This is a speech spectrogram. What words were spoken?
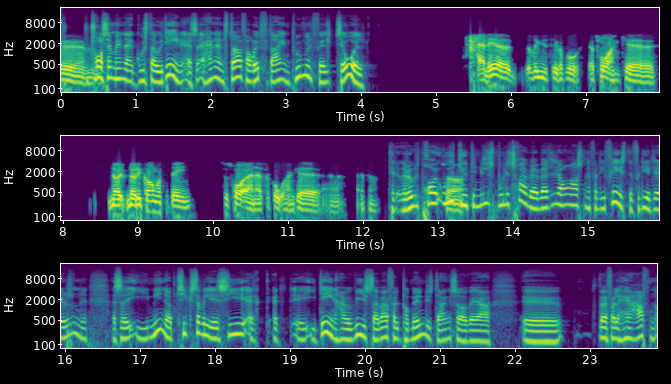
Øh, Du tror simpelthen, at Gustav Idén, altså han er en større favorit for dig end Blumenfeldt til OL? ja, det er jeg rimelig sikker på. Jeg tror, han kan... Når, når det kommer til dagen, så tror jeg, han er så god, han kan... Øh, altså, Kan du, kan du prøve at Så- uddybe det en lille smule? Det tror jeg vil være lidt overraskende for de fleste, fordi det er jo sådan, øh, altså i min optik, så vil jeg sige, at, at øh, ideen har jo vist sig i hvert fald på mellemdistance at være, øh, i hvert fald have haft en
